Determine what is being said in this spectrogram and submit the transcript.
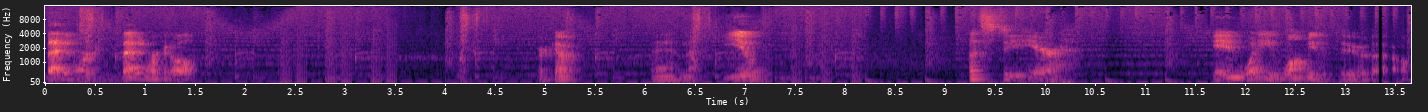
That didn't work. That didn't work at all. There we go. Then you. Let's see here. Game, what do you want me to do, though?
